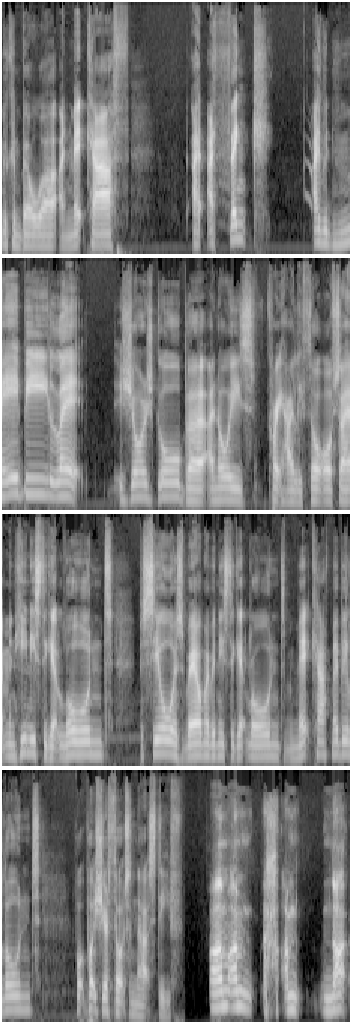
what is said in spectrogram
Mukumbilwa, and Metcalfe, I, I think I would maybe let George go, but I know he's quite highly thought of. So I mean, he needs to get loaned. Pecile as well maybe needs to get loaned. Metcalfe maybe loaned. What, what's your thoughts on that, Steve? Um, I'm I'm not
